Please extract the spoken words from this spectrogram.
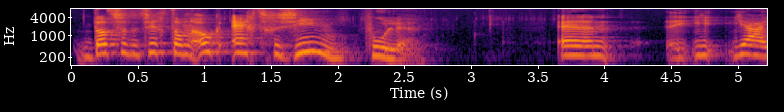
dat ze zich dan ook echt gezien voelen. En eh, ja,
